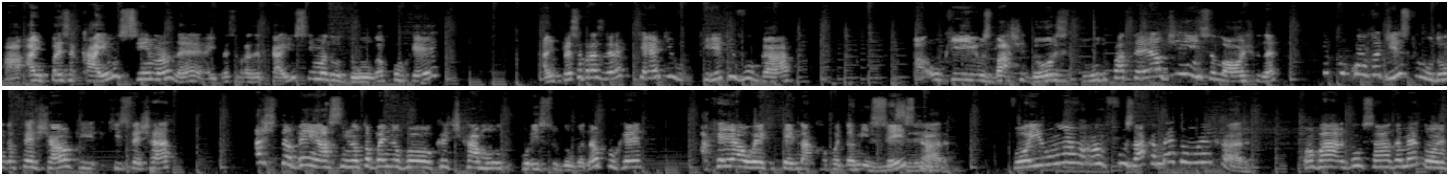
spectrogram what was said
A, a imprensa caiu em cima, né? A imprensa brasileira caiu em cima do Dunga porque a imprensa brasileira quer, queria divulgar o que os bastidores e tudo para ter audiência, lógico, né? E por conta disso que o Dunga fechou, que quis fechar, acho também, assim, não também não vou criticar muito por isso, Dunga, não, porque aquele Aue que teve na Copa de 2006, 2006. cara, foi uma, uma fusaca medonha, cara. Uma bagunçada medonha.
